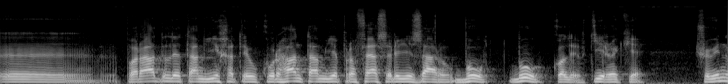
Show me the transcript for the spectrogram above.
е, порадили там їхати в Курган, там є професор Єлізаров. Був, був коли в ті роки. Що він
